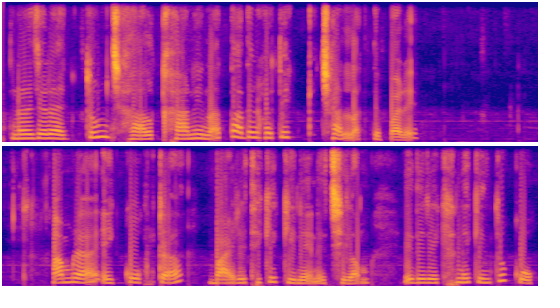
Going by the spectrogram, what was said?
আপনারা যারা একদম ঝাল খানই না, তাদের হয়তো একটু ঝাল লাগতে পারে। আমরা এই কোকটা বাইরে থেকে কিনে এনেছিলাম। এদের এখানে কিন্তু কোক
